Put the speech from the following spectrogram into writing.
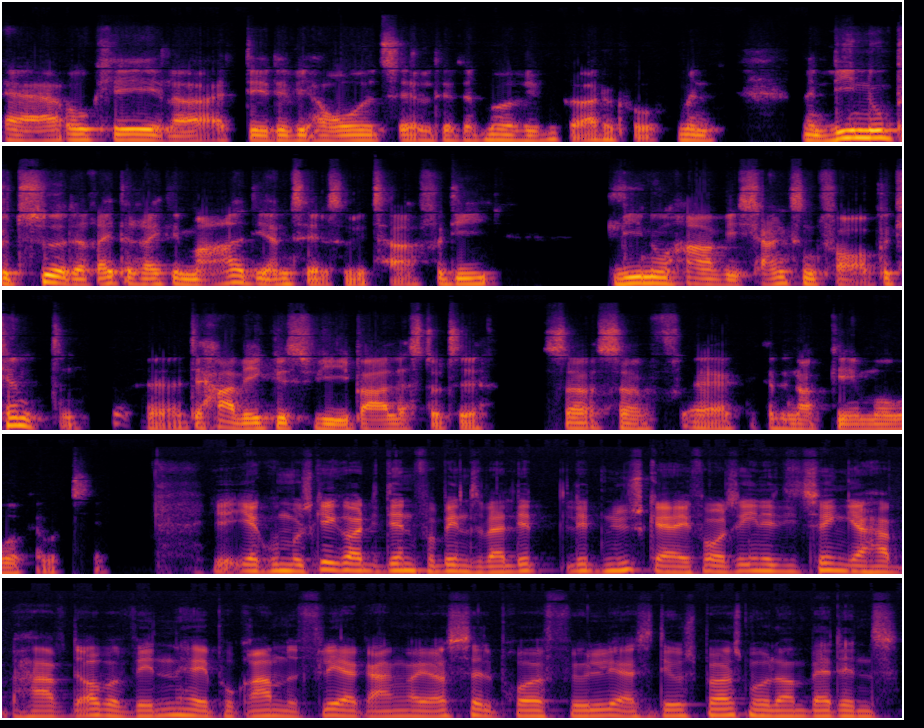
er okay, eller at det er det, vi har råd til, eller det er den måde, vi vil gøre det på. Men, men lige nu betyder det rigtig, rigtig meget, de antagelser, vi tager, fordi lige nu har vi chancen for at bekæmpe den. Øh, det har vi ikke, hvis vi bare lader stå til. Så, så er, er det nok game over, kan man sige. Jeg, jeg kunne måske godt i den forbindelse være lidt, lidt nysgerrig i forhold til en af de ting, jeg har, har haft op at vende her i programmet flere gange, og jeg også selv prøver at følge. Altså, det er jo spørgsmålet om, hvad dens,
